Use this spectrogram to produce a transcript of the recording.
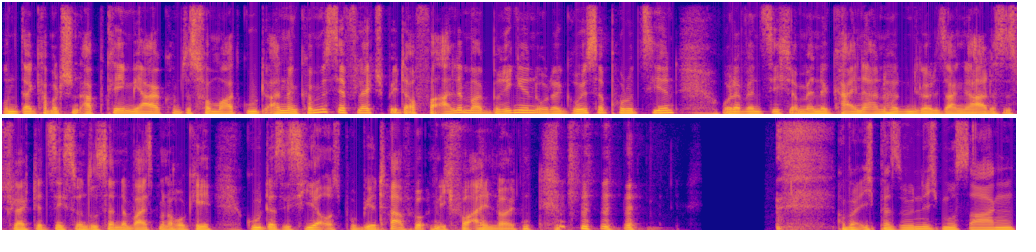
Und dann kann man schon abkleben, ja, kommt das Format gut an, dann können wir es ja vielleicht später auch für alle mal bringen oder größer produzieren. Oder wenn es sich am Ende keine anhört und die Leute sagen, ja, das ist vielleicht jetzt nicht so interessant, dann weiß man auch, okay, gut, dass ich es hier ausprobiert habe und nicht vor allen Leuten. Aber ich persönlich muss sagen,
